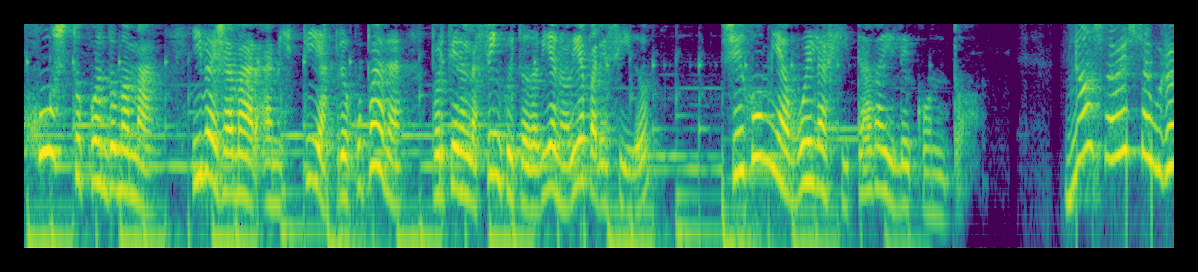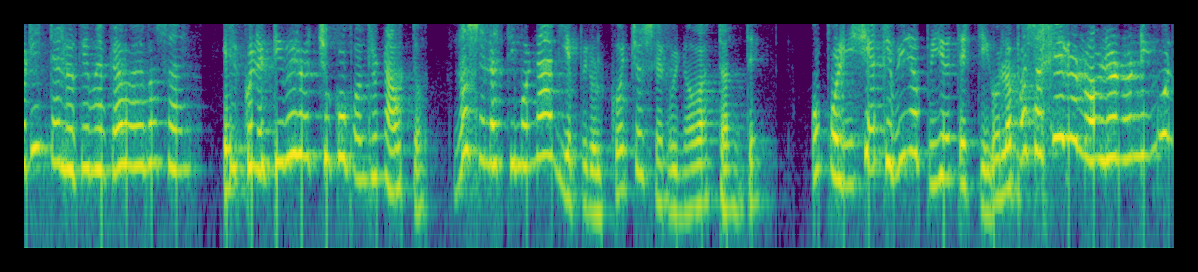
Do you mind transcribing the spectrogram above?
justo cuando mamá iba a llamar a mis tías preocupada porque eran las cinco y todavía no había aparecido, llegó mi abuela agitada y le contó. No sabes, Aurorita, lo que me acaba de pasar. El colectivero chocó contra un auto. No se lastimó nadie, pero el coche se arruinó bastante. Un policía que vino pidió testigos. Los pasajeros no hablaron ninguno.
